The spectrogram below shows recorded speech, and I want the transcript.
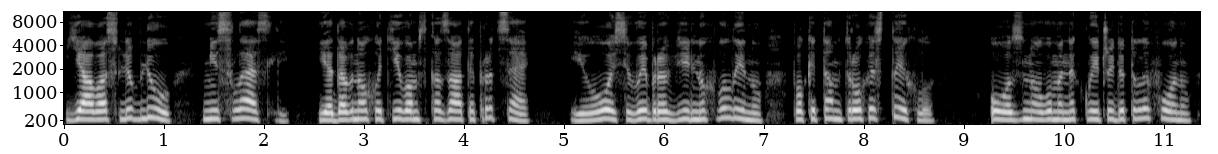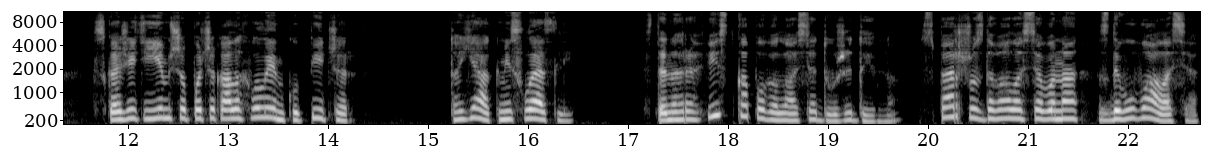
Я вас люблю, міс Леслі. Я давно хотів вам сказати про це, і ось вибрав вільну хвилину, поки там трохи стихло. О, знову мене кличуть до телефону. Скажіть їм, щоб почекали хвилинку, пічер. То як, міс Леслі? Стенографістка повелася дуже дивно. Спершу, здавалося, вона здивувалася,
